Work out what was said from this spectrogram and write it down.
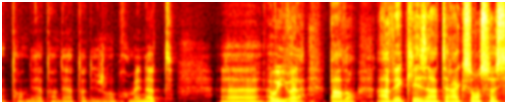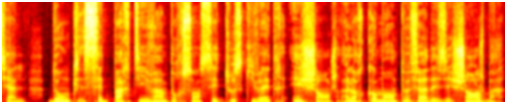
Attendez, attendez, attendez, je reprends mes notes. Euh, ah oui, voilà, pardon, avec les interactions sociales. Donc, cette partie, 20%, c'est tout ce qui va être échange. Alors, comment on peut faire des échanges? Bah,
